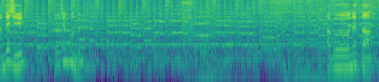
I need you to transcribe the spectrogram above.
안 되지. 뼈챔콘데. 가분했다.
